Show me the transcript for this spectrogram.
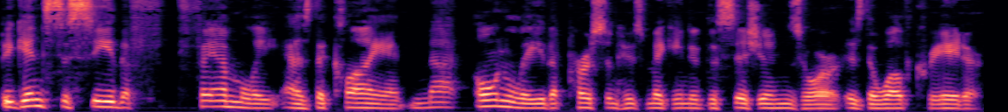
begins to see the family as the client, not only the person who's making the decisions or is the wealth creator.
